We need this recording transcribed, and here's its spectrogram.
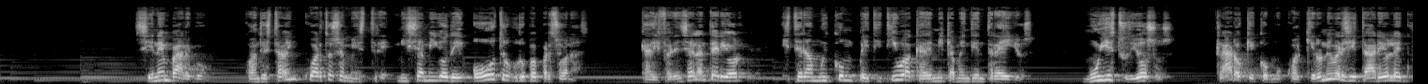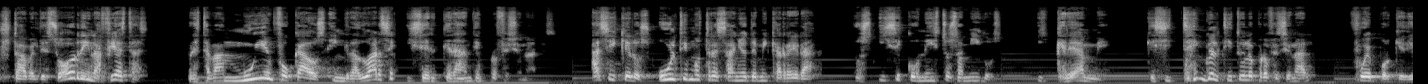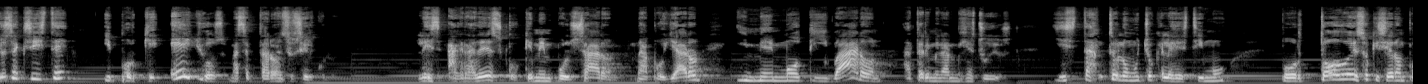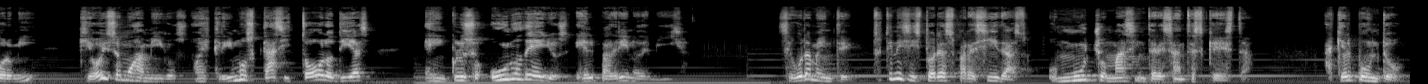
Sin embargo, cuando estaba en cuarto semestre, me hice amigo de otro grupo de personas, que a diferencia del anterior, este era muy competitivo académicamente entre ellos, muy estudiosos. Claro que como cualquier universitario les gustaba el desorden y las fiestas, pero estaban muy enfocados en graduarse y ser grandes profesionales. Así que los últimos tres años de mi carrera los hice con estos amigos y créanme que si tengo el título profesional fue porque Dios existe y porque ellos me aceptaron en su círculo. Les agradezco que me impulsaron, me apoyaron y me motivaron a terminar mis estudios. Y es tanto lo mucho que les estimo por todo eso que hicieron por mí, que hoy somos amigos, nos escribimos casi todos los días e incluso uno de ellos es el padrino de mi hija. Seguramente tú tienes historias parecidas o mucho más interesantes que esta. Aquel punto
